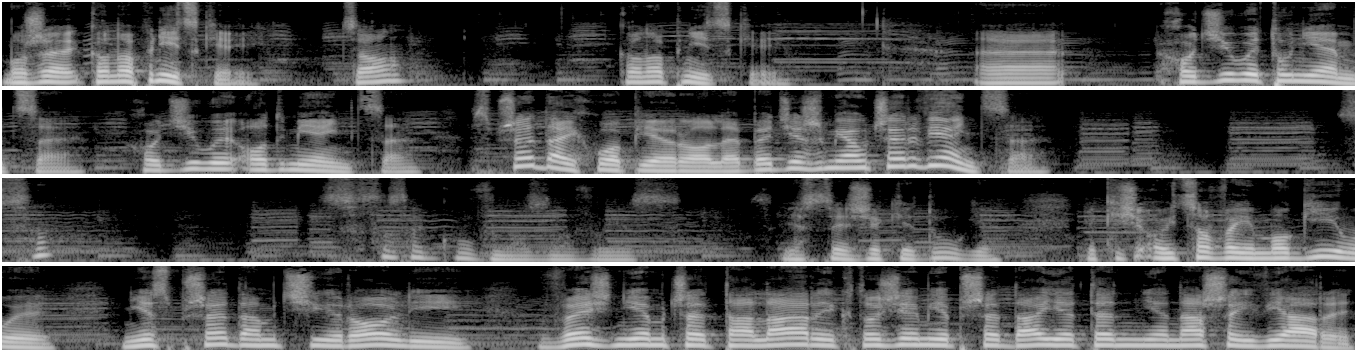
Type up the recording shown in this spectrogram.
Może Konopnickiej. Co? Konopnickiej. E, chodziły tu Niemce, chodziły odmieńce. Sprzedaj chłopie rolę, będziesz miał czerwieńce. Co? Co to za gówno znowu jest? Jesteś jakie długie. Jakieś ojcowej mogiły. Nie sprzedam ci roli. Weź Niemcze talary. Kto ziemię przedaje, ten nie naszej wiary.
